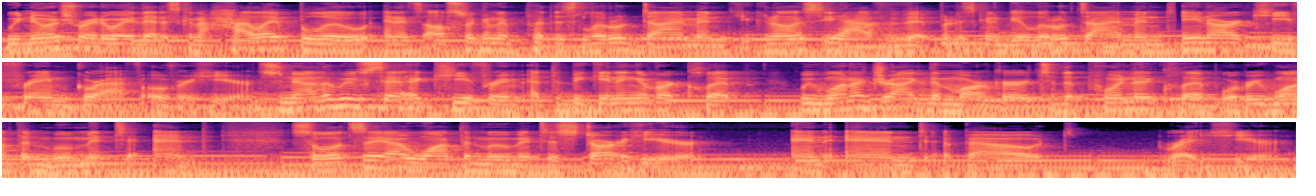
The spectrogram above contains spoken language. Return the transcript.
we notice right away that it's gonna highlight blue and it's also gonna put this little diamond, you can only see half of it, but it's gonna be a little diamond in our keyframe graph over here. So now that we've set a keyframe at the beginning of our clip, we want to drag the marker to the point of the clip where we want the movement to end. So let's say I want the movement to start here and end about right here.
